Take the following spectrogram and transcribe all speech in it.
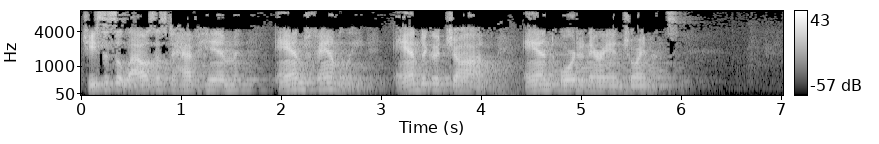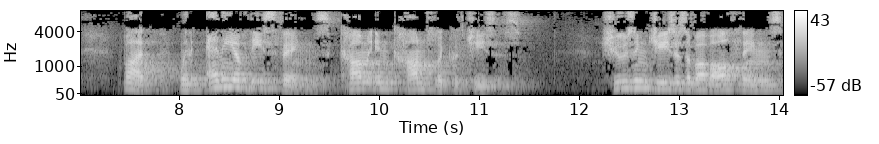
Jesus allows us to have Him and family and a good job and ordinary enjoyments. But when any of these things come in conflict with Jesus, choosing Jesus above all things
